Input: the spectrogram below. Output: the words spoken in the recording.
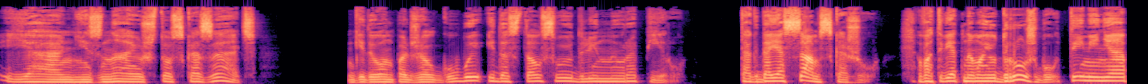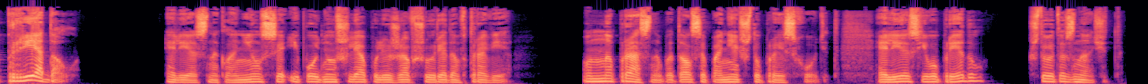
«Я не знаю, что сказать». Гидеон поджал губы и достал свою длинную рапиру. «Тогда я сам скажу. В ответ на мою дружбу ты меня предал!» Элиас наклонился и поднял шляпу, лежавшую рядом в траве. Он напрасно пытался понять, что происходит. Элиас его предал? Что это значит?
